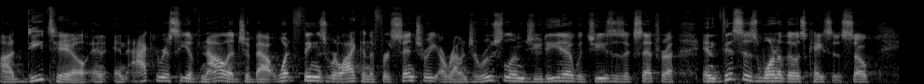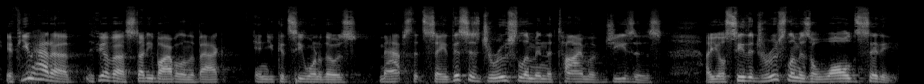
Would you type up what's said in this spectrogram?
uh, detail and, and, accuracy of knowledge about what things were like in the first century around Jerusalem, Judea, with Jesus, etc. And this is one of those cases. So if you had a, if you have a study Bible in the back, and you could see one of those maps that say this is Jerusalem in the time of Jesus, uh, you'll see that Jerusalem is a walled city.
